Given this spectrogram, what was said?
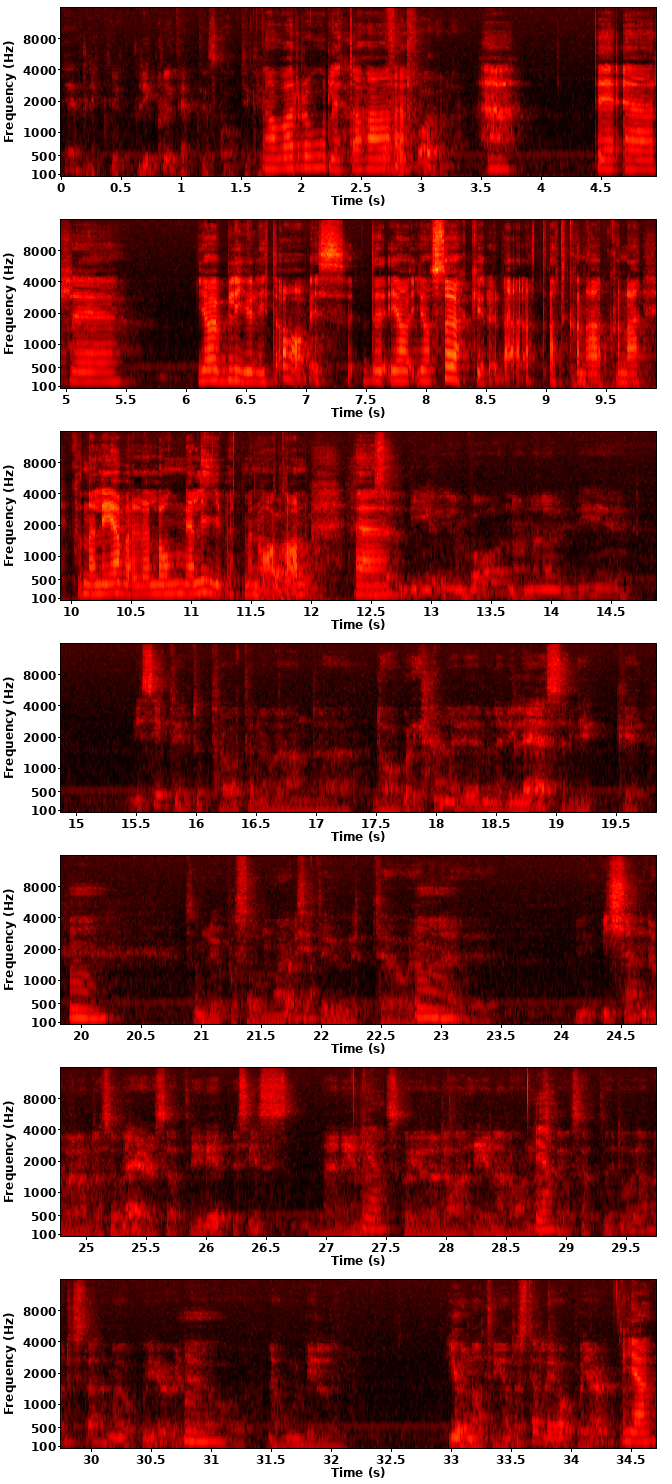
Vi är ett lyckligt, lyckligt äktenskap tycker Ja, jag. vad roligt att Och höra. fortfarande. Det är... eh, Jag blir ju lite avis. Jag, jag söker det där, att, att kunna, kunna, kunna leva det där långa livet med någon. Ja, och Eh, sen blir det ju en vana. Men vi, vi sitter ju inte och pratar med varandra dagligen. Jag menar, vi läser mycket. Mm. Som nu på sommaren. Vi sitter ute och jag Mm. menar, vi, vi känner varandra så väl så att vi vet precis när den ena Ja. ska göra det ena och det andra. Ja. ska- Så att då, ja, men då ställer man upp och gör det. Mm. Och när hon vill göra någonting, ja, då ställer jag upp och hjälper Ja.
